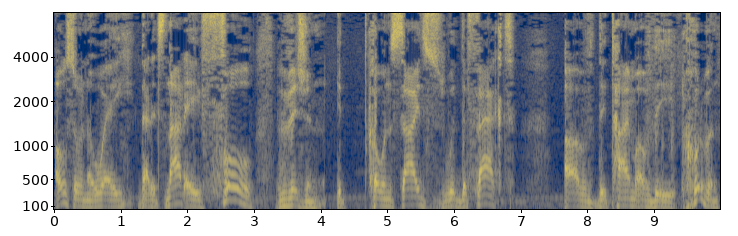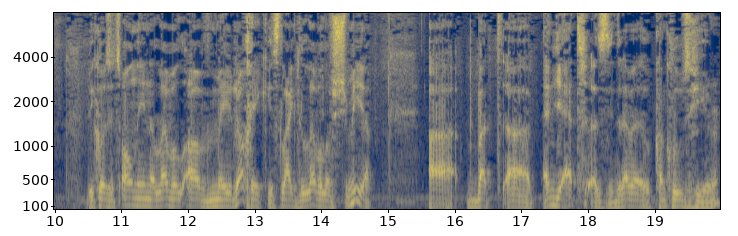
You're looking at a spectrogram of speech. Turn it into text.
also in a way that it's not a full vision. It coincides with the fact of the time of the Churban, because it's only in the level of Meirochik, it's like the level of Shmiya. Uh, but uh, and yet, as the Rebbe concludes here,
